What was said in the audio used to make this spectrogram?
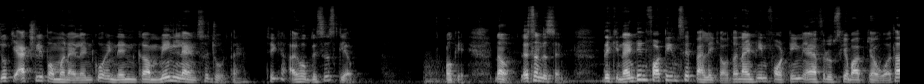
जो कि एक्चुअली पम्बन आइलैंड को इंडियन का मेन लैंड से जोड़ता है। ठीक है? I hope this is clear okay now let's understand देखिए 1914 से पहले क्या होता है? 1914 या फिर उसके बाद क्या हुआ था?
